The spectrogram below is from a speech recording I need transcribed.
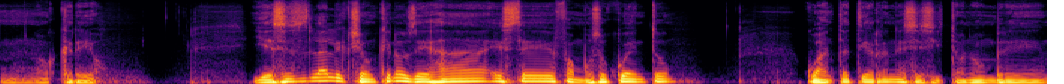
No creo. Y esa es la lección que nos deja este famoso cuento, ¿Cuánta tierra necesita un hombre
